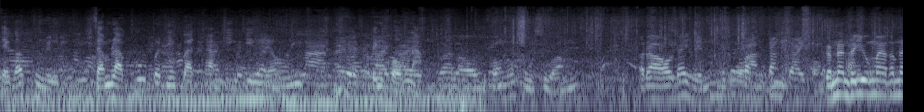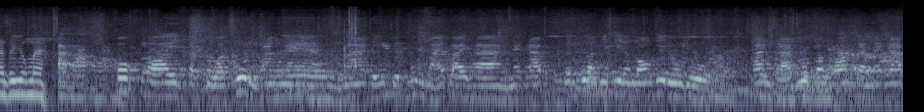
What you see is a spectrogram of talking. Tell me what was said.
แต่ก็คือ สำหรับผู้ปฏิบัติธรรมจริง ๆ แล้วนี่เป็นของหนัก ว่าเราของหลวงปู่สวง เราได้เห็นความตั้งใจของกำนันพยุงมากำนันพยุงมาโคกลอยตะกัวทุ่งทางแงมาถึงจุดมุ่งหมายปลายทางนะครับ เพื่อนๆพี่ๆน้องๆที่ดูอยู่ ท่านสาธุพร้อมๆกันนะครับ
